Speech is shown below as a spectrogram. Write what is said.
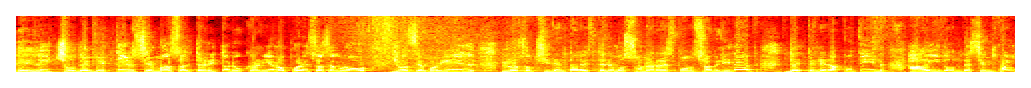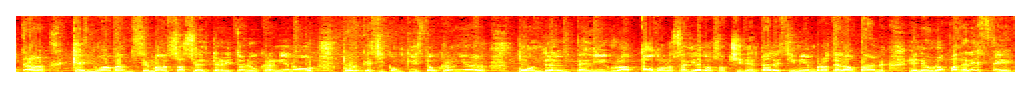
el hecho de meterse más al territorio ucraniano. Por eso aseguró Josep Borrell, los occidentales tenemos una responsabilidad de tener a Putin ahí donde se encuentra, que no avance más hacia el territorio ucraniano, porque si conquista Ucrania pondrá en peligro a todos los aliados occidentales y miembros de la OTAN en Europa del Este.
